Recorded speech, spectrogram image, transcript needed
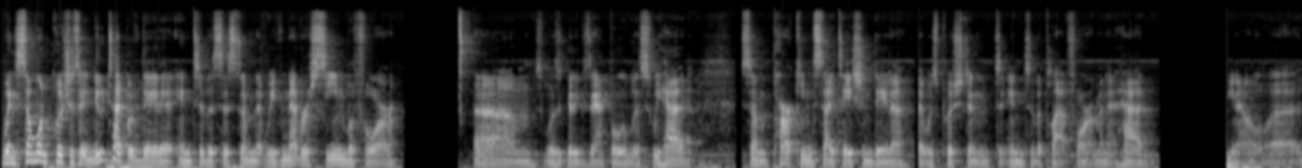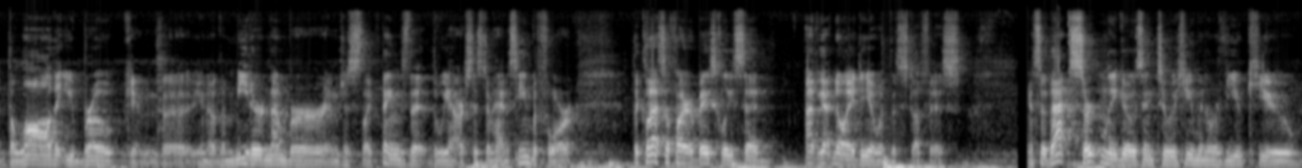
When someone pushes a new type of data into the system that we've never seen before, um, was a good example of this. We had some parking citation data that was pushed into, into the platform, and it had, you know, uh, the law that you broke and the you know the meter number and just like things that we our system hadn't seen before. The classifier basically said I've got no idea what this stuff is. And so that certainly goes into a human review queue.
